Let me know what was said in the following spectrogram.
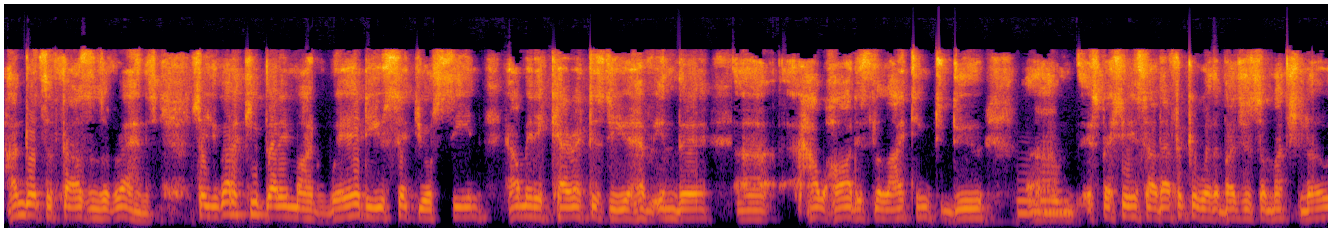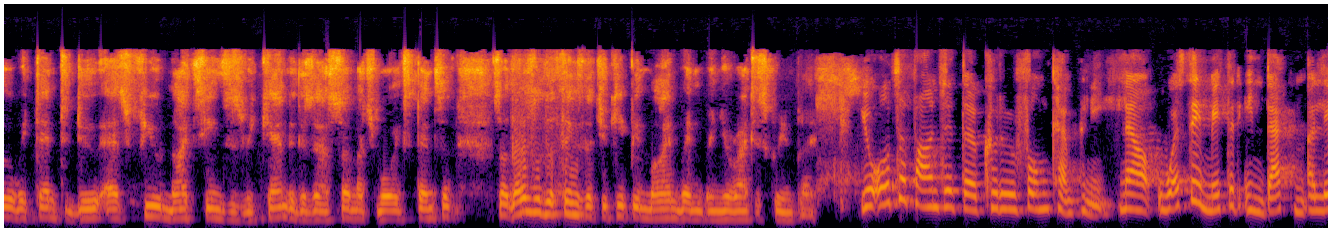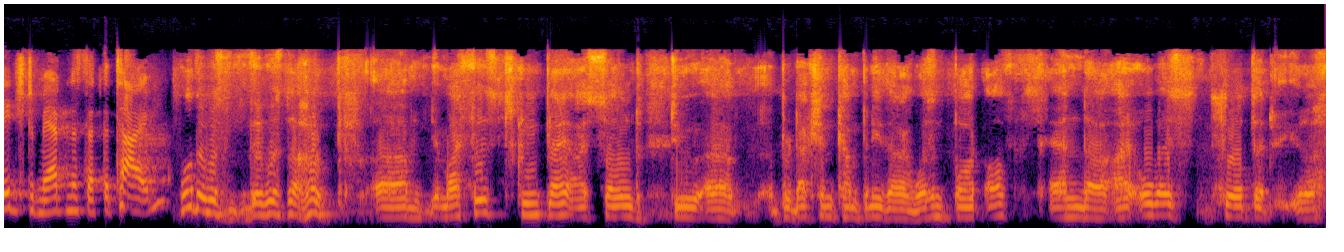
hundreds of thousands of rands. So you've got to keep that in mind. Where do you set your scene? How many characters do you have in there? Uh, how hard is the lighting to do? Mm-hmm. Um, especially in South Africa, where the budgets are much lower, we tend to do as few night scenes as we can because they are so much more expensive. So those are the things that you keep in mind when, when you write a screenplay. You also founded the Karoo Film Company. Now, was there method in that alleged madness at the time? Well, there was there was the hope. Um, my first screenplay I sold to uh, production company that I wasn't part of, and uh, I always thought that you know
